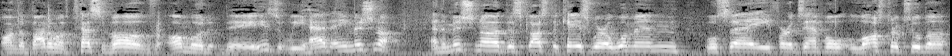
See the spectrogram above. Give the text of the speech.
on the bottom of Tesvav Amud Beis, we had a Mishnah. And the Mishnah discussed the case where a woman will say, for example, lost her ksuba,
